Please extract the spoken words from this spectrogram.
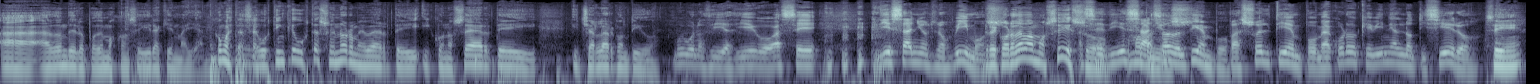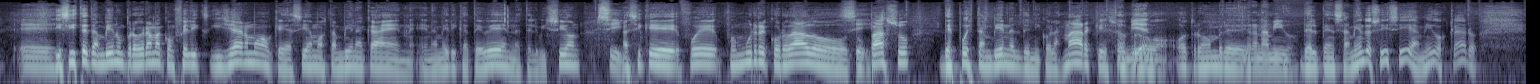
A, a dónde lo podemos conseguir aquí en Miami. ¿Cómo estás, Agustín? Qué gustazo enorme verte y, y conocerte y, y charlar contigo. Muy buenos días, Diego. Hace 10 años nos vimos. Recordábamos eso. Hace 10 ¿Cómo ha años. pasado el tiempo? Pasó el tiempo. Me acuerdo que vine al noticiero. Sí. Eh, Hiciste también un programa con Félix Guillermo que hacíamos también acá en, en América TV, en la televisión. sí. Así que fue, fue muy recordado Sí. tu paso. Después también el de Nicolás Márquez, También. otro, otro hombre Gran amigo. del pensamiento. Sí, sí, amigos, claro.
